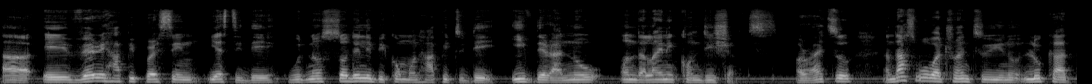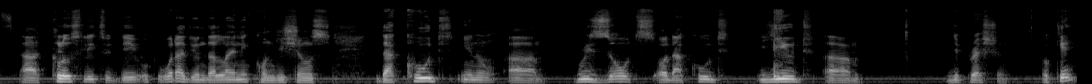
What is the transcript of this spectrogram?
Uh, a very happy person yesterday would not suddenly become unhappy today if there are no underlying conditions. All right, so and that's what we're trying to you know look at uh, closely today. Okay, what are the underlying conditions that could you know um, results or that could yield um, depression? Okay,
